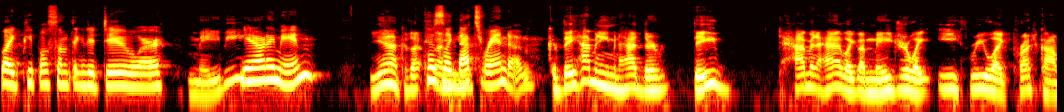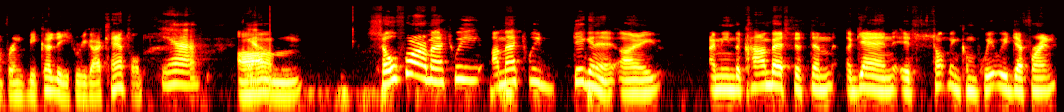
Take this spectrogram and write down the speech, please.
like people something to do or Maybe, you know what I mean? yeah, because Cuz like that's random. because they haven't even had their they haven't had like a major like E3 like press conference because E3 got canceled. Yeah. Yeah. Um, so far I'm actually I'm actually digging it. I I mean the combat system again, it's something completely different.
